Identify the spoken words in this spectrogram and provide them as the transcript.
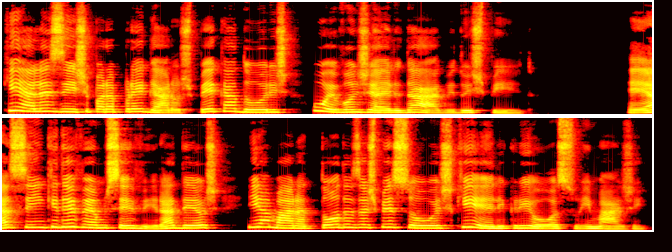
que ela existe para pregar aos pecadores o Evangelho da Água e do Espírito. É assim que devemos servir a Deus e amar a todas as pessoas que Ele criou à sua imagem.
